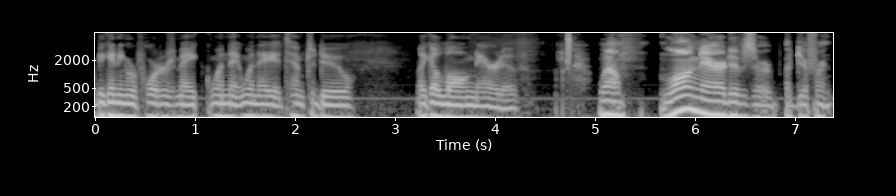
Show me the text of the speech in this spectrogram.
beginning reporters make when they when they attempt to do like a long narrative? Well, long narratives are a different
